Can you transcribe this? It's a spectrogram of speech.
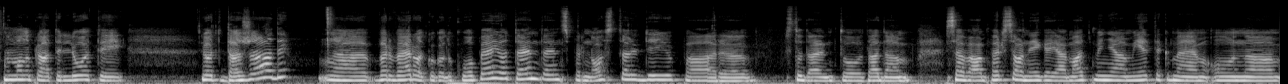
un, manuprāt, ir ļoti, ļoti dažādi. Uh, var vērot kaut kādu kopējo tendenci par nostalģiju, par uh, studentu tādām savām personīgajām atmiņām, ietekmēm. Un, uh,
